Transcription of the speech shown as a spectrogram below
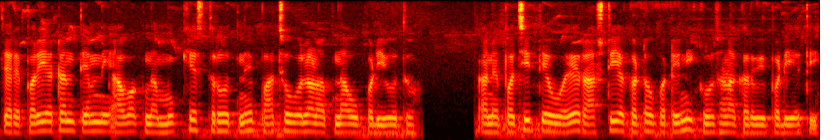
ત્યારે પર્યટન તેમની આવકના મુખ્ય સ્ત્રોતને પાછું વલણ અપનાવવું પડ્યું હતું અને પછી તેઓએ રાષ્ટ્રીય કટોકટીની ઘોષણા કરવી પડી હતી.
